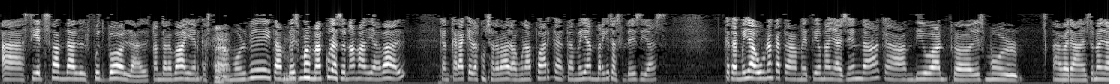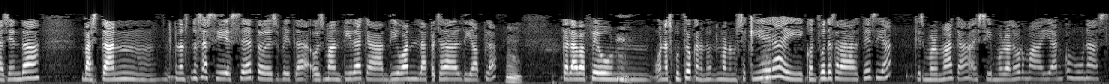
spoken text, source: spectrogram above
uh, si ets fan del futbol al camp del Bayern que està Ah. molt bé i també és molt maco la zona medieval que encara queda conservada en alguna part que també hi ha diverses esglésies que també hi ha una que també té una llegenda que em diuen però és molt a veure, és una llegenda bastant no, no sé si és cert o és veritat o és mentida que en diuen la petjada del diable Mm. que la va fer un, un escultor que no, no, no sé qui era i quan tu entres a l'església que és molt maca, així molt enorme hi han com unes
